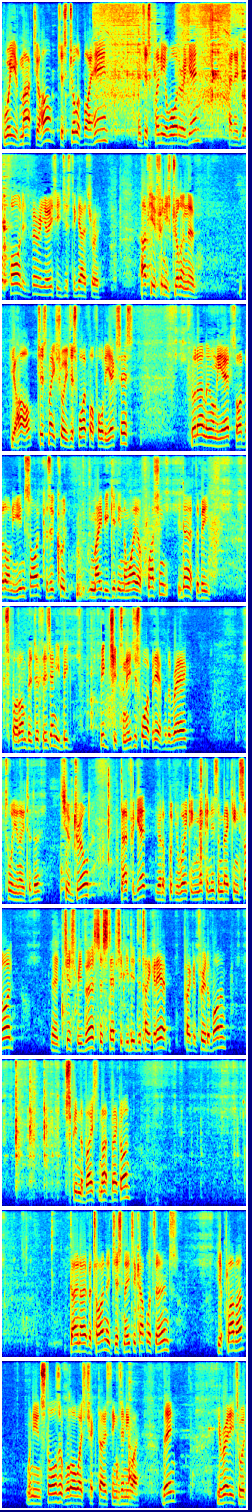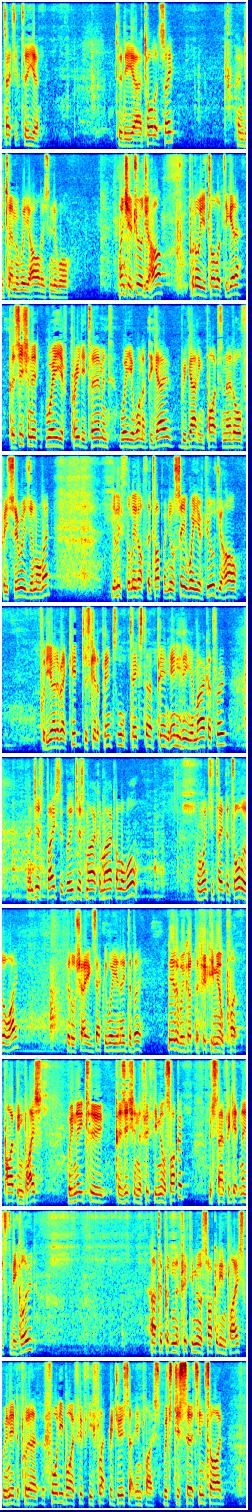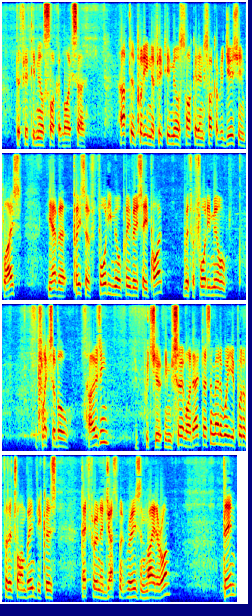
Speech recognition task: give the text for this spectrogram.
where you've marked your hole. Just drill it by hand and just plenty of water again and you'll find it's very easy just to go through. After you've finished drilling the, your hole, just make sure you just wipe off all the excess not only on the outside but on the inside because it could maybe get in the way of flushing. You don't have to be spot on, but if there's any big big chips in there, just wipe it out with a rag. That's all you need to do. Once you've drilled, don't forget, you've got to put your working mechanism back inside. Uh, just reverse the steps that you did to take it out. Poke it through the bottom. Spin the base nut back on. Don't over tighten it, just needs a couple of turns. Your plumber, when he installs it, will always check those things anyway. Then you're ready to attach it to your to the uh, toilet seat and determine where your hole is in the wall. Once you've drilled your hole, put all your toilet together, position it where you've predetermined where you want it to go regarding pipes and that all through sewage and all that. You lift the lid off the top and you'll see where you've drilled your hole. For the OdourVac kit, just get a pencil, texter, pen, anything you mark it through and just basically just mark a mark on the wall. And once you take the toilet away, it'll show you exactly where you need to be. Now that we've got the 50mm pipe in place, we need to position the 50mm socket, which don't forget needs to be glued. After putting the 50mm socket in place, we need to put a 40 by 50 flat reducer in place, which just sits inside the 50mm socket like so. After putting the 50mm socket and socket reducer in place, you have a piece of 40mm PVC pipe with a 40mm flexible hosing, which you insert like that. Doesn't matter where you put it for the time being because that's for an adjustment reason later on. Then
